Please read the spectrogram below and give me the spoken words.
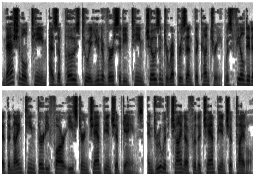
national team as opposed to a university team chosen to represent the country was fielded at the 1930 Far Eastern Championship Games, and drew with China for the championship title.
